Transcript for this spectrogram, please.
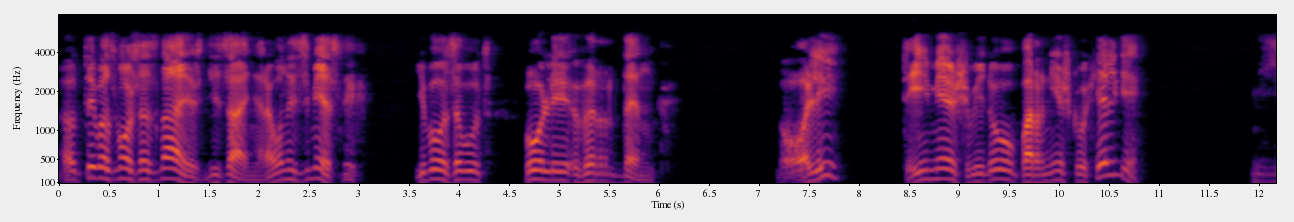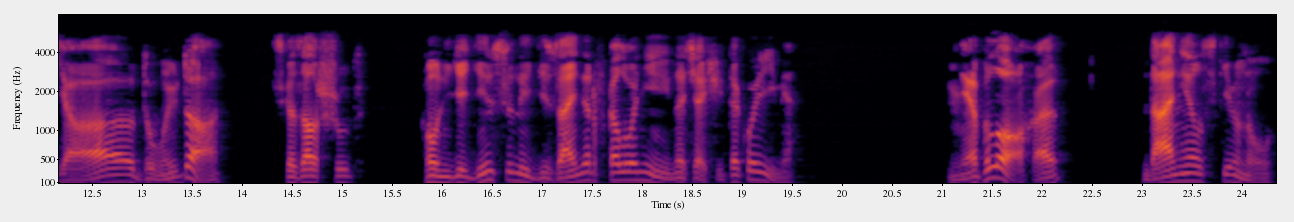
А ты, возможно, знаешь дизайнера, он из местных. Его зовут Оли Верденг. Оли? Ты имеешь в виду парнишку Хельги? Я думаю, да, сказал Шут. Он единственный дизайнер в колонии, носящий такое имя. Неплохо. Даниэл скивнул.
